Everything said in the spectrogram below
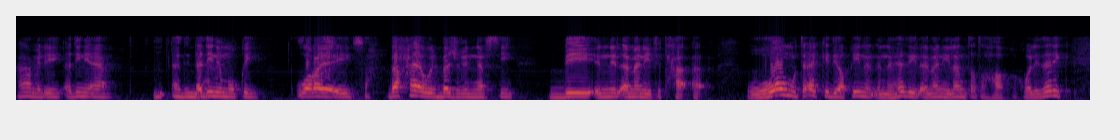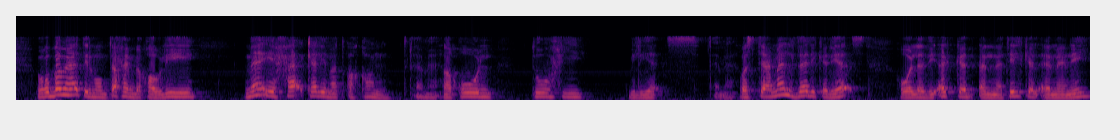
هعمل إيه؟ أديني قاعد. أديني أديني مقيم ورايا إيه؟ صح. بحاول بشغل نفسي بإن الأماني تتحقق. وهو متأكد يقينا أن هذه الأماني لن تتحقق. ولذلك ربما يأتي الممتحن بقوله ما إيحاء كلمة اقمت تمام. نقول توحي باليأس. تمام. واستعمال ذلك اليأس هو الذي أكد أن تلك الأماني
